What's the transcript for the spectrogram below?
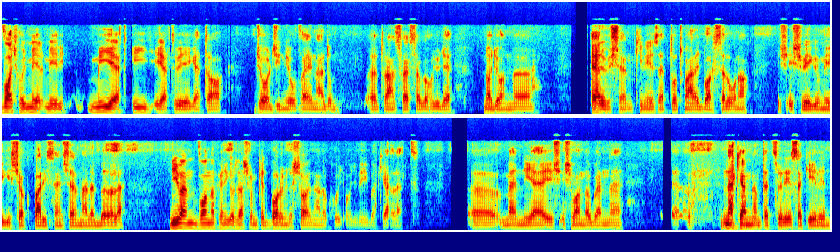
vagy hogy miért, miért, miért így ért véget a Jorginho Wijnaldum transferszaga, hogy ugye nagyon erősen kinézett ott már egy Barcelona, és, és végül mégiscsak Paris Saint-Germain lett belőle. Nyilván vannak olyan igazások, amiket baromira sajnálok, hogy, hogy végbe kellett mennie, és, és vannak benne nekem nem tetsző részek élén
